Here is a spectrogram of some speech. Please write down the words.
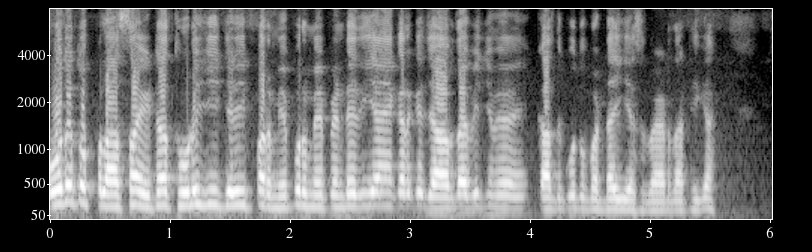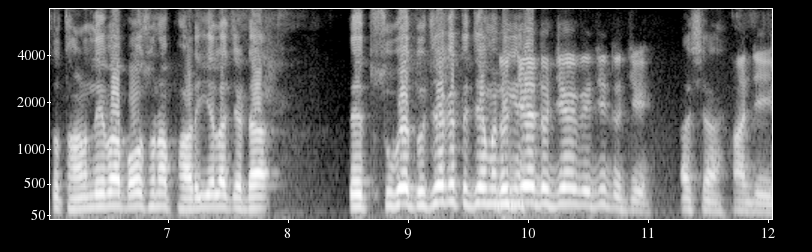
ਉਹਦੇ ਤੋਂ ਪਲੱਸ ਹਾਈਟ ਆ ਥੋੜੀ ਜੀ ਜਿਹੜੀ ਭਰਮੇ ਭੁਰਮੇ ਪਿੰਡੇ ਦੀ ਐ ਕਰਕੇ ਜਾਪਦਾ ਵੀ ਜਿਵੇਂ ਕੱਦ ਕੁੱਦ ਵੱਡਾ ਹੀ ਐ ਇਸ ਬੈਡ ਦਾ ਠੀਕ ਆ? ਸੋ ਥਣ ਦੇਵਾ ਬਹੁਤ ਸੋਹਣਾ ਫਾੜੀ ਵਾਲਾ ਚੱਡਾ। ਤੇ ਸੂਬੇ ਦੂਜੇ ਕਿ ਤੀਜੇ ਮੰਨੀ ਦੂਜੇ ਦੂਜੇ ਵੀਰ ਜੀ ਦੂਜੇ। ਅੱਛਾ। ਹਾਂਜੀ।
